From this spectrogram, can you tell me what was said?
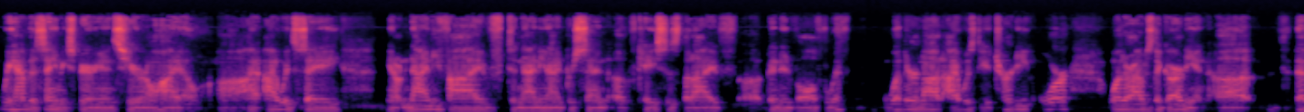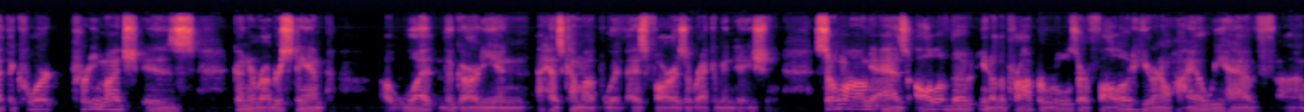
we have the same experience here in Ohio. Uh, I, I, would say, you know, 95 to 99 percent of cases that I've uh, been involved with, whether or not I was the attorney or whether I was the guardian, uh, that the court pretty much is going to rubber stamp uh, what the guardian has come up with as far as a recommendation so long as all of the you know the proper rules are followed here in ohio we have uh,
